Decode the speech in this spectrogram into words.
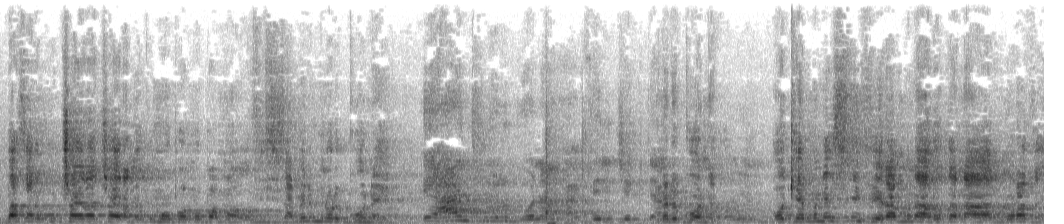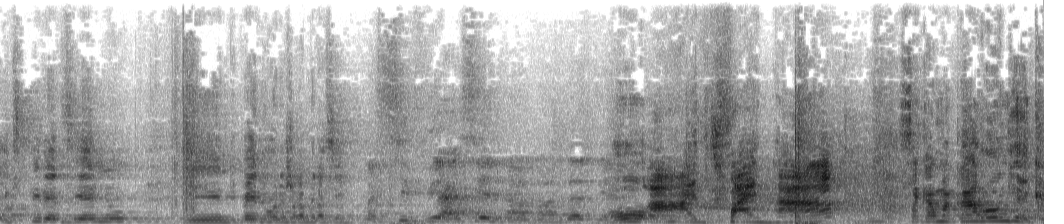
ibasa rekutsvaira tsvaira nekumopa mopa maoffices hamene munorigona here e ha ndinorigona haveri jekda munorigona okay mune cv ramunaro kana rinoratidza experience yenyu eh, ndipei ndione zvakamira sei macv hasi handazi oh ah, its fine ha? Saka makarongeka.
